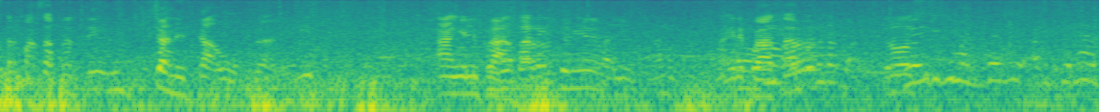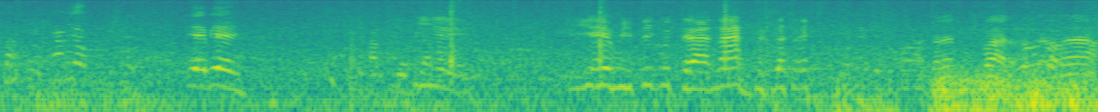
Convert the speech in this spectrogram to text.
Terpaksa berhenti hujan itu udah. Ini angin banter. Angin banter. Terus Piye piye? Piye? Piye miti kudanan. Acara bubar. Acara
